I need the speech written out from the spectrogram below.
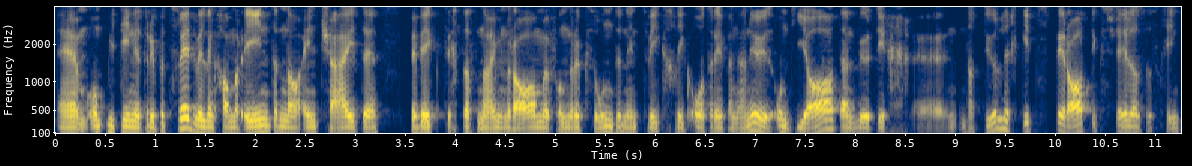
ähm, und mit ihnen darüber zu reden, weil dann kann man eher noch entscheiden, bewegt sich das noch im Rahmen von einer gesunden Entwicklung oder eben auch nicht. Und ja, dann würde ich, äh, natürlich gibt es Beratungsstellen, also das kind,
